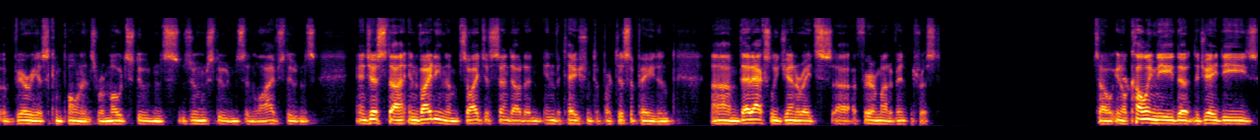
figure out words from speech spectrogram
of various components: remote students, Zoom students, and live students, and just uh, inviting them. So I just send out an invitation to participate, and um, that actually generates uh, a fair amount of interest. So, you know, culling the the, the JDs,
